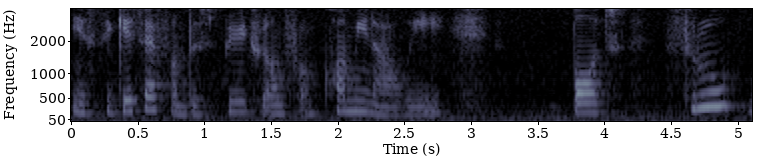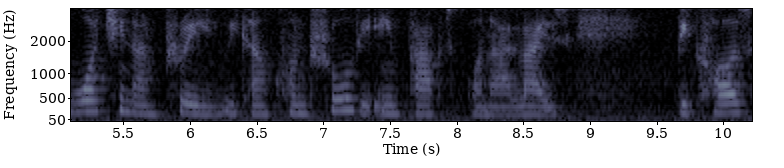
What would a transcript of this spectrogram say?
instigated from the spirit realm from coming our way, but through watching and praying, we can control the impact on our lives because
